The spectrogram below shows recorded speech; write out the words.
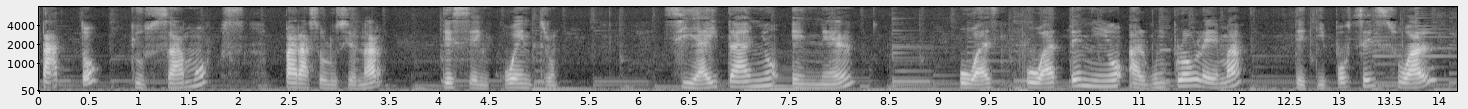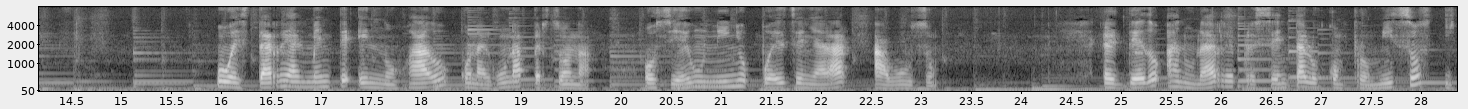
tacto que usamos para solucionar desencuentro. Si hay daño en él o, o ha tenido algún problema de tipo sexual o está realmente enojado con alguna persona o si es un niño puede señalar abuso. El dedo anular representa los compromisos y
